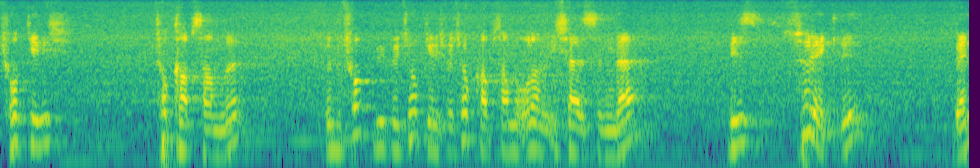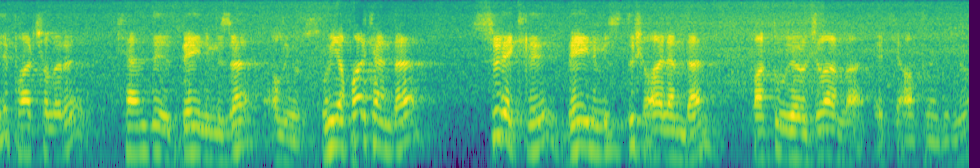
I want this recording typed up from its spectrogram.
çok geniş, çok kapsamlı ve bu çok büyük ve çok geniş ve çok kapsamlı olanın içerisinde biz sürekli belli parçaları kendi beynimize alıyoruz. Bunu yaparken de sürekli beynimiz dış alemden farklı uyarıcılarla etki altına giriyor.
